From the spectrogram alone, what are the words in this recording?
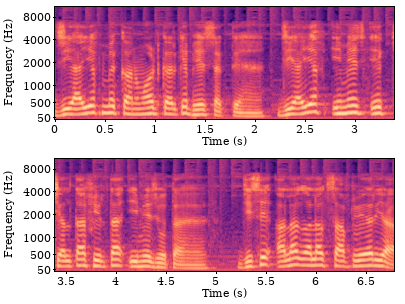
GIF में कन्वर्ट करके भेज सकते हैं। GIF इमेज एक चलता फिरता इमेज होता है, जिसे अलग अलग सॉफ्टवेयर या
